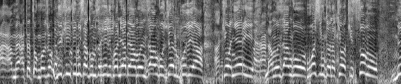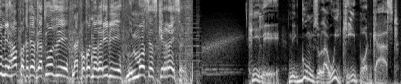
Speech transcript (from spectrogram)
atatongozwa. Nikihitimisha gumzo hili kwa niaba ya mwenzangu John Budhia akiwa Nyeri na mwenzangu Washington akiwa Kisumu, mimi hapa katika gatuzi la Pokot Magharibi ni Moses Kiraisi. Hili ni Gumzo la Wiki Podcast.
